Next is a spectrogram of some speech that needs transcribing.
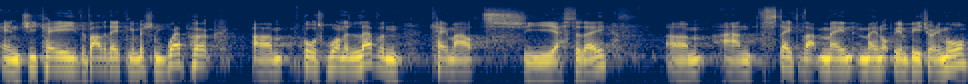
in GKE, the validating admission webhook. Um, of course, 111 came out yesterday um, and the state of that may, may not be in beta anymore.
